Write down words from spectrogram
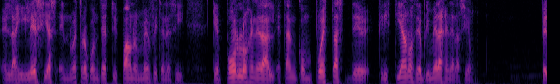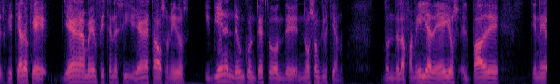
en las iglesias en nuestro contexto hispano en Memphis, Tennessee, que por lo general están compuestas de cristianos de primera generación. Cristianos que llegan a Memphis, Tennessee, llegan a Estados Unidos y vienen de un contexto donde no son cristianos, donde la familia de ellos, el padre tiene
